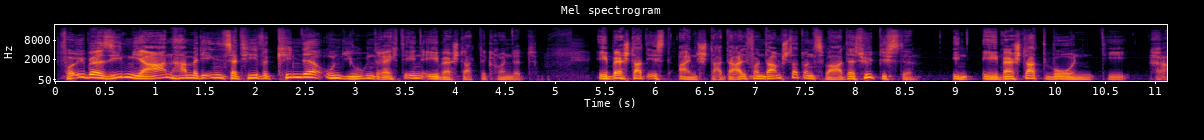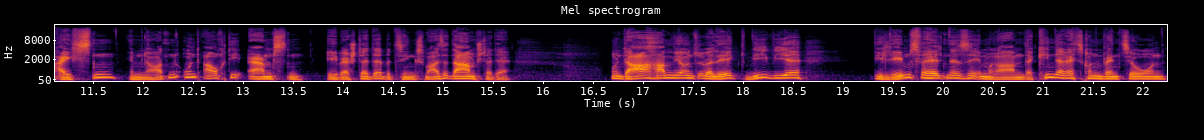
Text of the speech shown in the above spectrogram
Vor über sieben Jahren haben wir die Initiative Kinder- und Jugendrechte in Eberstadt gegründet. Eberstadt ist ein Stadtteil von Darmstadt und zwar der südlichste. In Eberstadt wohnen die reichsten im Norden und auch die ärmsten Eberstädter bzw. Darmstädter. Und da haben wir uns überlegt, wie wir die Lebensverhältnisse im Rahmen der Kinderrechtskonvention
